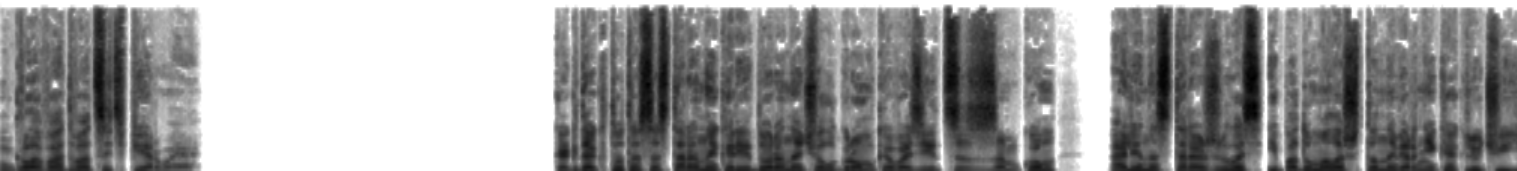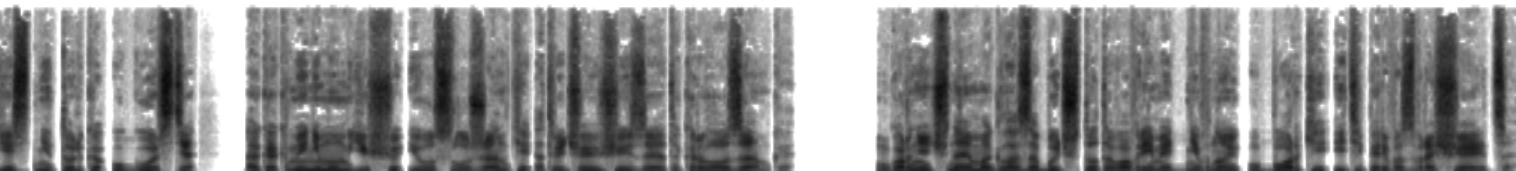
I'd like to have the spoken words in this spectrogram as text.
Глава 21 Когда кто-то со стороны коридора начал громко возиться с замком, Али насторожилась и подумала, что наверняка ключи есть не только у гостя, а как минимум еще и у служанки, отвечающей за это крыло замка. Горничная могла забыть что-то во время дневной уборки и теперь возвращается.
